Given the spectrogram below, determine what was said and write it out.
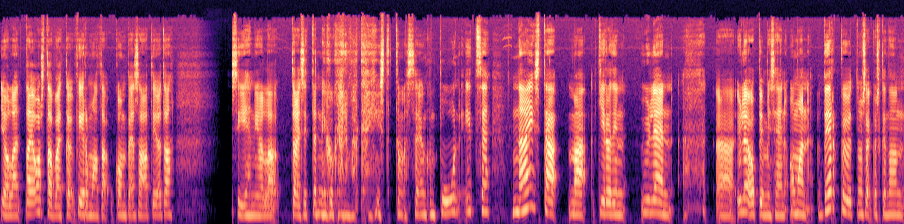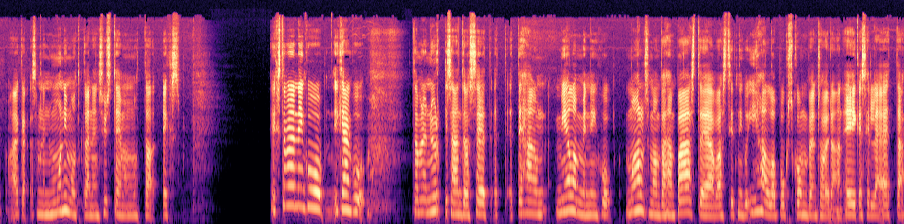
jollain, tai ostaa vaikka firmalta kompensaatiota siihen, jolla, tai sitten niin käydä vaikka istuttamassa jonkun puun itse. Näistä mä kirjoitin Ylen, äh, Yle oppimiseen oman verkkojuttunsa, koska tämä on aika semmoinen monimutkainen systeemi, mutta Eikö tämmöinen niin kuin, ikään kuin tämmöinen nyrkkisääntö on se, että, että, että tehdään mieluummin niin kuin mahdollisimman vähän päästöjä ja vasta niin kuin ihan lopuksi kompensoidaan, eikä sille, että,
